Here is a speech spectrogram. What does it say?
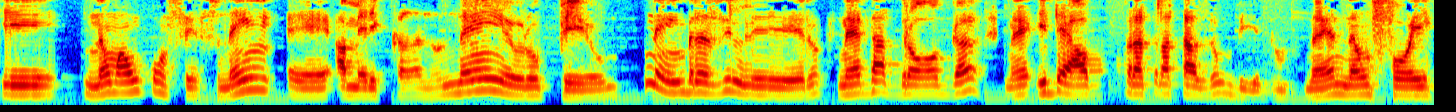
que não há um consenso nem é, americano, nem europeu, nem brasileiro, né, da droga, né, ideal para tratar zumbido, né? Não foi,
